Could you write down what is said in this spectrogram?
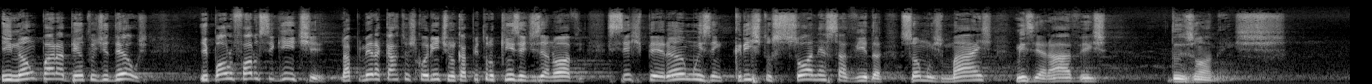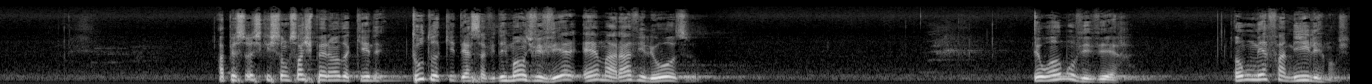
e não para dentro de Deus. E Paulo fala o seguinte, na primeira carta aos Coríntios, no capítulo 15 e 19: Se esperamos em Cristo só nessa vida, somos mais miseráveis dos homens. Há pessoas que estão só esperando aqui, né, tudo aqui dessa vida. Irmãos, viver é maravilhoso. Eu amo viver, amo minha família, irmãos.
